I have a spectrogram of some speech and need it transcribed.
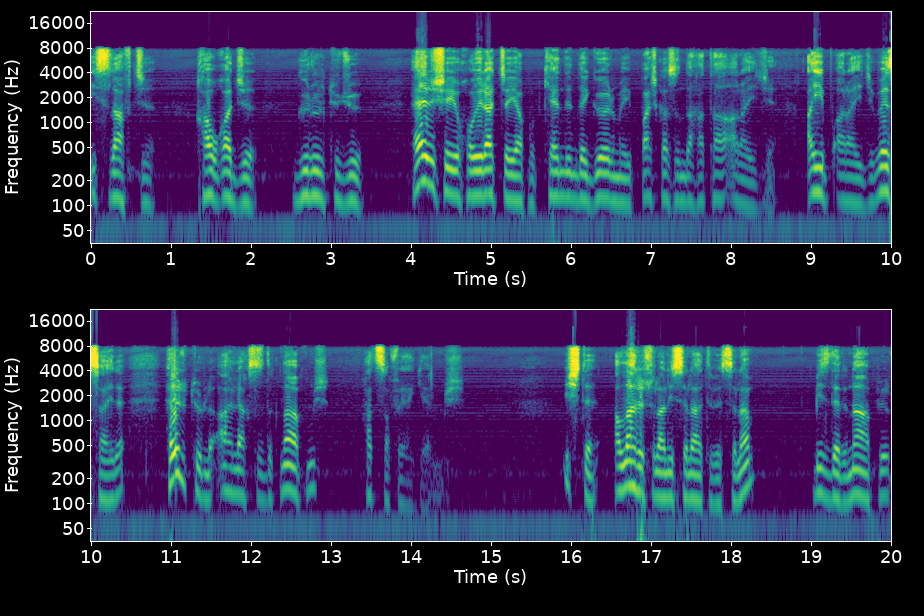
israfçı, kavgacı, gürültücü, her şeyi hoyratça yapıp kendinde görmeyip başkasında hata arayıcı, ayıp arayıcı vesaire her türlü ahlaksızlık ne yapmış? Had safhaya gelmiş. İşte Allah Resulü Aleyhisselatü Vesselam bizleri ne yapıyor?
